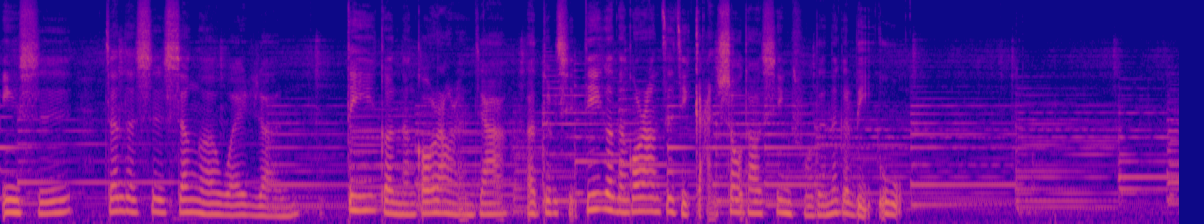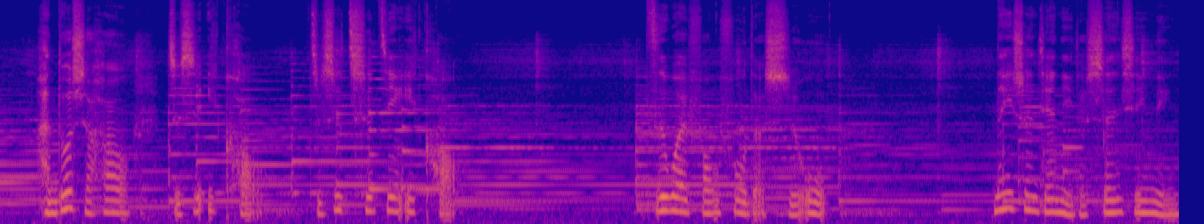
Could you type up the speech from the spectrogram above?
饮食真的是生而为人第一个能够让人家……呃，对不起，第一个能够让自己感受到幸福的那个礼物。很多时候，只是一口，只是吃进一口滋味丰富的食物。那一瞬间，你的身心灵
